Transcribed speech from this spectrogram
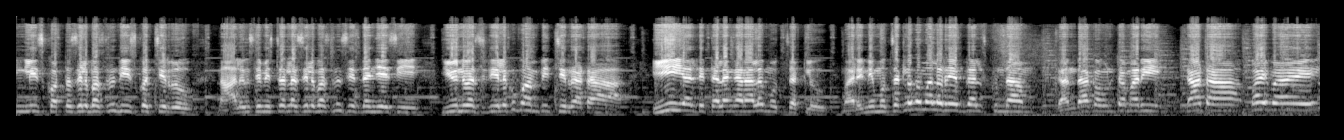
ఇంగ్లీష్ కొత్త సిలబస్ను తీసుకొచ్చిర్రు. నాలుగు సెమిస్టర్ల సిలబస్ను సిద్ధం చేసి యూనివర్సిటీలకు పంపించిర్రట. ఈ ఇయాల్టి తెలంగాణలో ముచ్చట్లు. మరిన్ని ముచ్చట్లతో మళ్ళీ రేపు కలుసుకుందాం. గందాక ఉంటా మరి. టాటా. Bye bye.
